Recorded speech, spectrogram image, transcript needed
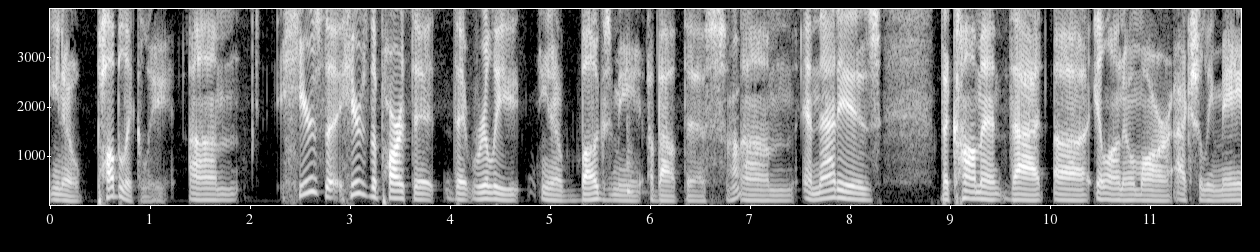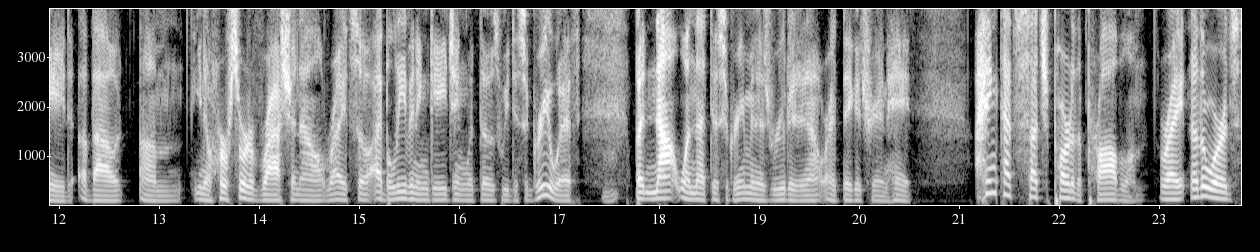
you know, publicly. Um, here's the here's the part that that really you know bugs me about this, um, and that is the comment that uh, Ilhan Omar actually made about um, you know her sort of rationale, right? So I believe in engaging with those we disagree with, but not when that disagreement is rooted in outright bigotry and hate. I think that's such part of the problem, right? In other words,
